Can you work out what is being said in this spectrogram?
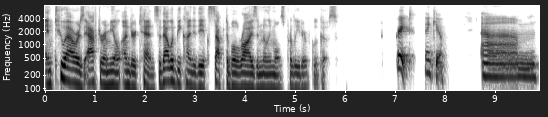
and two hours after a meal under 10. So, that would be kind of the acceptable rise in millimoles per liter of glucose. Great, thank you. Um,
